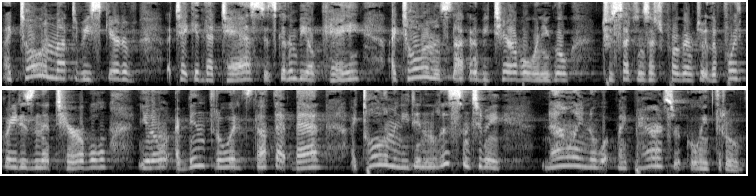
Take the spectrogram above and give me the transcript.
I told him not to be scared of taking that test. It's going to be okay. I told him it's not going to be terrible when you go to such and such program. The fourth grade isn't that terrible. You know, I've been through it. It's not that bad. I told him and he didn't listen to me. Now I know what my parents are going through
